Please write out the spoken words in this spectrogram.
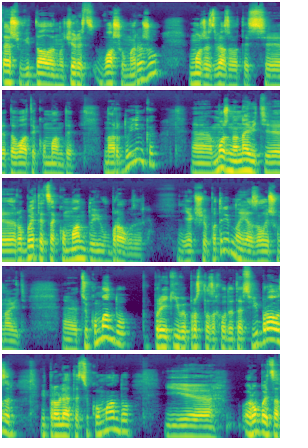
теж віддалено через вашу мережу може зв'язуватись, е, давати команди на Arduino. Е, Можна навіть е, робити це командою в браузері. Якщо потрібно, я залишу навіть цю команду, при якій ви просто заходите в свій браузер, відправляєте цю команду, і робиться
